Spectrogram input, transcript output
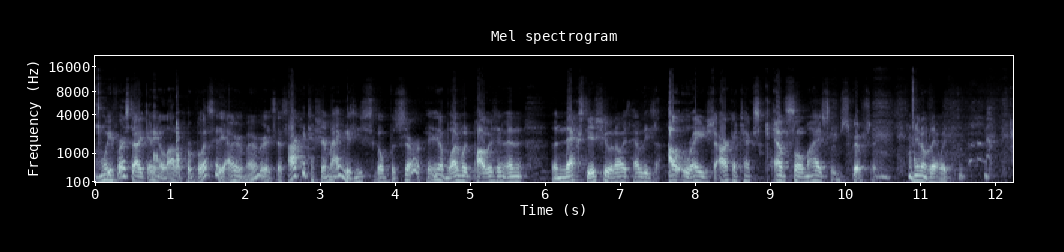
when we first started getting a lot of publicity, I remember it's just Architecture magazine used to go berserk. You know, one would publish it and then the next issue would always have these outraged architects cancel my subscription. You know, they would.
